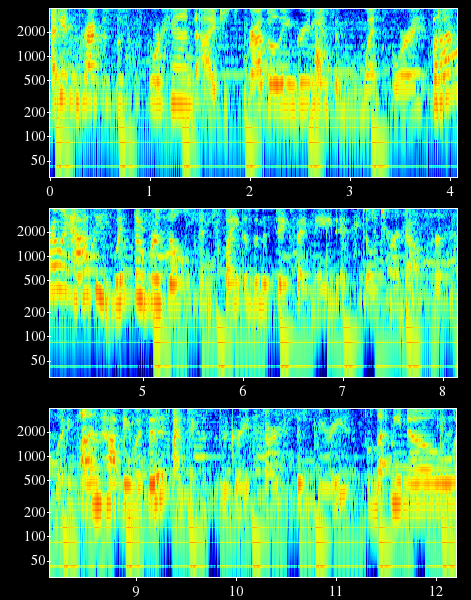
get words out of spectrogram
I didn't practice this beforehand. I just grabbed all the ingredients and went for it. But I'm really happy with the result. In spite of the mistakes I made, it still turned out perfectly. I'm happy with it. I think this is a great start to this series. Let me know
